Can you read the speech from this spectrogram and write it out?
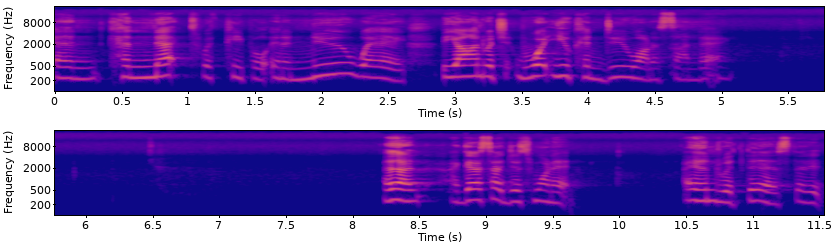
and connect with people in a new way beyond which, what you can do on a Sunday. And I, I guess I just want to end with this that it,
